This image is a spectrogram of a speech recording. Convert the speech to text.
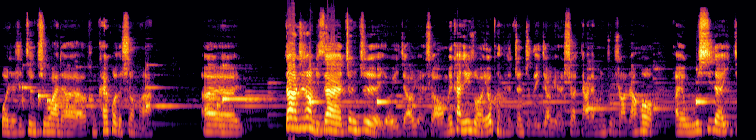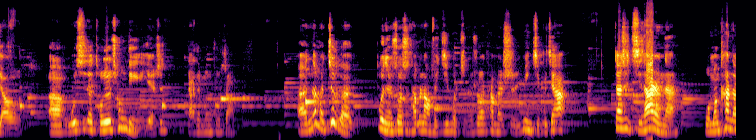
或者是禁区外的很开阔的射门啊，呃。当然，这场比赛郑智有一脚远射，我没看清楚，有可能是郑智的一脚远射打在门柱上，然后还有无锡的一脚，啊，无锡的头球冲顶也是打在门柱上，啊，那么这个不能说是他们浪费机会，只能说他们是运气不佳。但是其他人呢？我们看到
